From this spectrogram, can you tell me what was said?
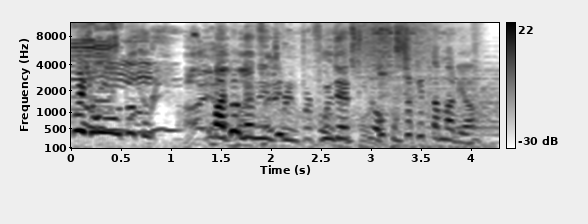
구해줘 너좀 I have 말도 안 되는 지금 문제 어. 봉착했단 말이야.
